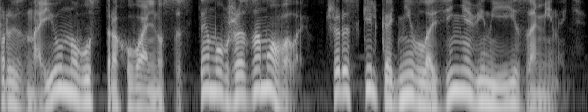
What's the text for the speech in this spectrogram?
Признаю, нову страхувальну систему вже замовили. Через кілька днів лазіння він її замінить.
